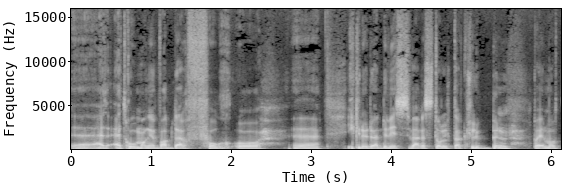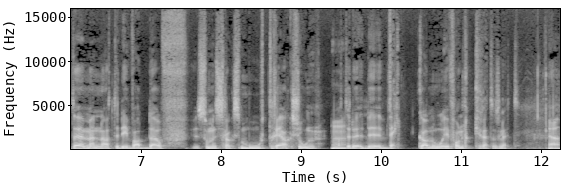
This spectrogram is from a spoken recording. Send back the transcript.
jeg, jeg tror mange var der for å eh, ikke nødvendigvis være stolt av klubben, på en måte, men at de var der f som en slags motreaksjon. At det, det vekka noe i folk, rett og slett. Ja,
